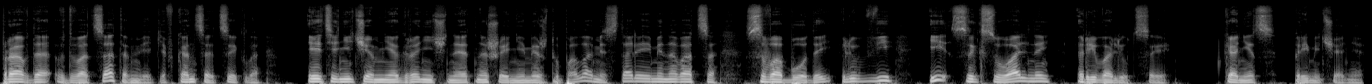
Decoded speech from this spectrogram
Правда, в XX веке, в конце цикла, эти ничем не ограниченные отношения между полами стали именоваться свободой любви и сексуальной революцией. Конец примечания.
